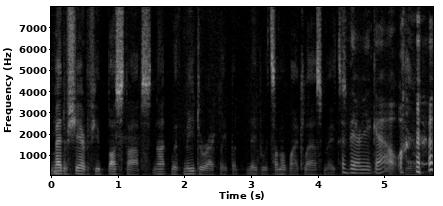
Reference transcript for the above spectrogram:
Might have shared a few bus stops, not with me directly, but maybe with some of my classmates. There you go.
